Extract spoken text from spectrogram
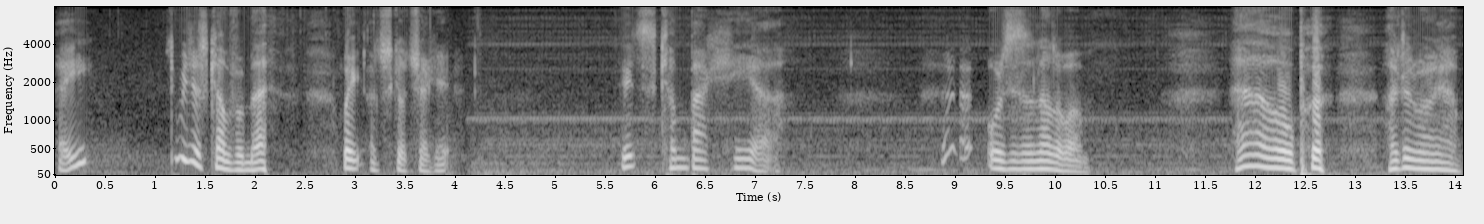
Hey? Did we just come from there? Wait, I just got to check it. It's come back here. Or is this another one? Help! I don't know where I am.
